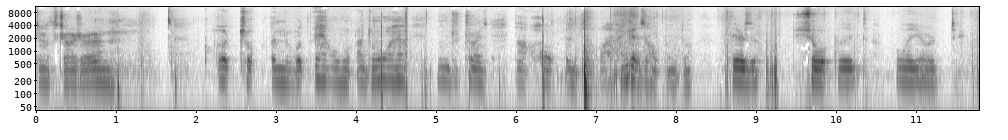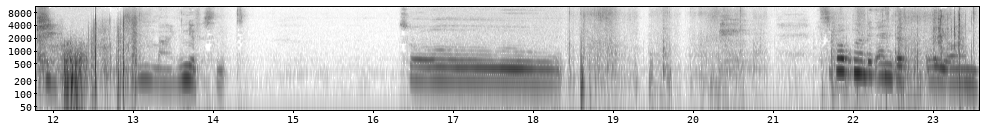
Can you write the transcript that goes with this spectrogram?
There's the charger. Um, hot chocolate what the hell? I don't know how I'm to try that hot bento. I think it's a hot bento. There's a chocolate layered cake. Magnificent. So this is probably going to be the end of the video and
